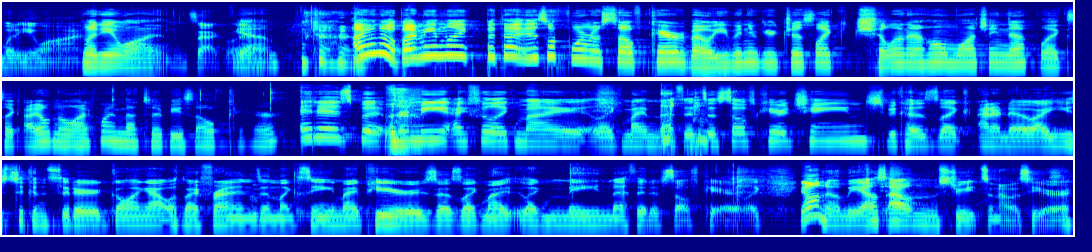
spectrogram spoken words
What do you want?" What do you want? Exactly. Yeah. I don't know, but I mean, like, but that is a form of self care, though. Even if you're just like chilling at home watching Netflix, like, I don't know, I find that to be self care. It is, but for me, I feel like my like my methods of self care changed because like I don't know. I used to consider going out with my friends and like seeing my peers as like my like main method of self care. Like y'all know me, I was out in the streets when I was here,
